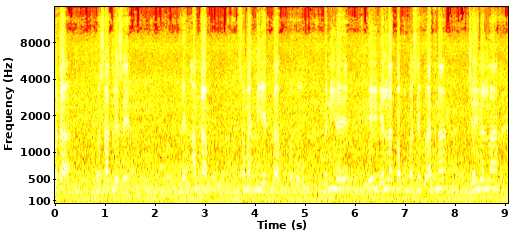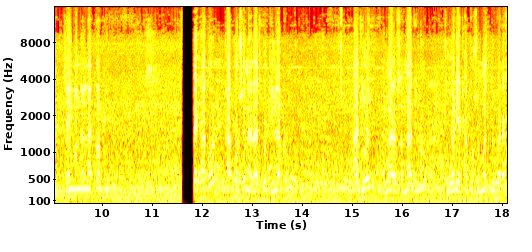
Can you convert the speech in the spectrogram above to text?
બધા પ્રસાદ લેશે અને આમ નામ સમાજની એકતા બની રહે એવી વેલનાથ બાપુ પાસે પ્રાર્થના. જય વેલનાથ, જય મંગલનાથ બાપુ. ઠાકોર ઠાકોર સેના રાજકોટ જિલ્લા પ્રમુખ. આજ રોજ અમારા સમાજનો ચુવાડિયા ઠાકોર સમાજ દ્વારા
